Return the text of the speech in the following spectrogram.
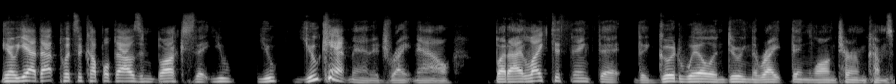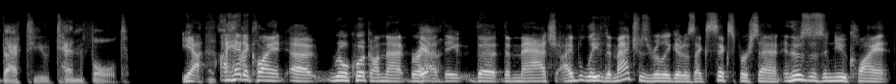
you know, yeah, that puts a couple thousand bucks that you you you can't manage right now. But I like to think that the goodwill and doing the right thing long term comes back to you tenfold. Yeah, That's I had a client uh real quick on that, Brad. Yeah. They the the match, I believe the match was really good. It was like six percent. And this was a new client,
